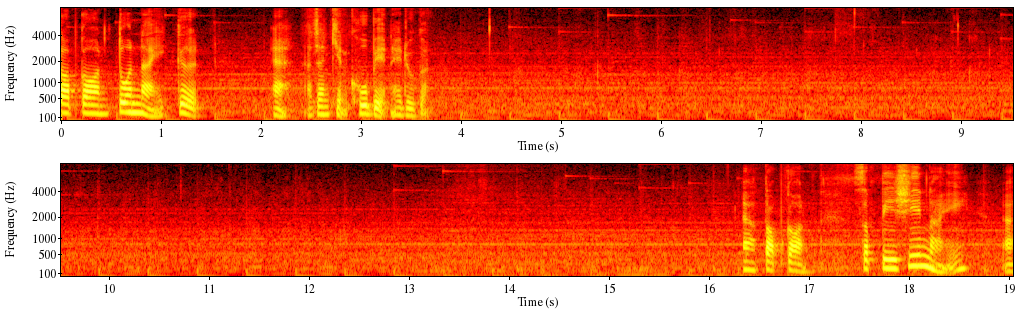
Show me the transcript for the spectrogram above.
ตอบก่อนตัวไหนเกิดอะอาจารย์เขียนคู่เบสให้ดูก่อน อะตอบก่อนสปีชีไหนอะ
